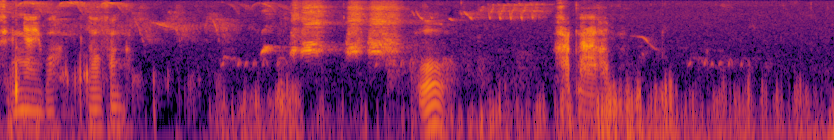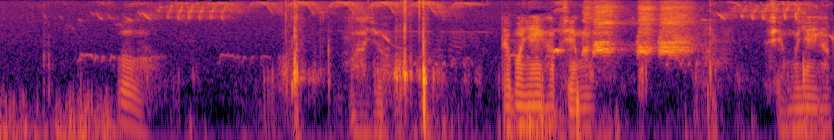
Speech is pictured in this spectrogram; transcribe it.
เสียงใหญ่ปะรอฟังครับ อ้ขัดหนาครับ โอ้ว่าอยู่แต่บ่ใหญ่ครับเสียง เสียงบ่ใหญ่ครับ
